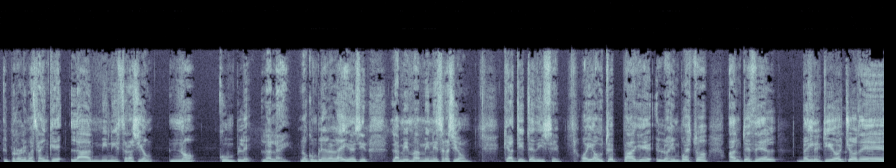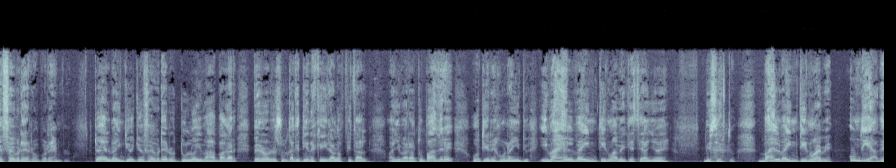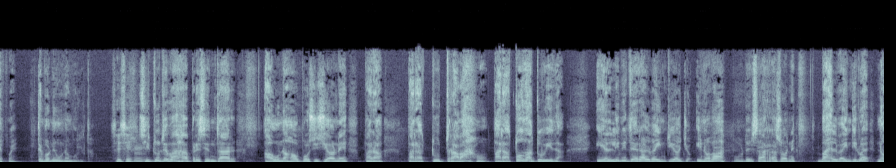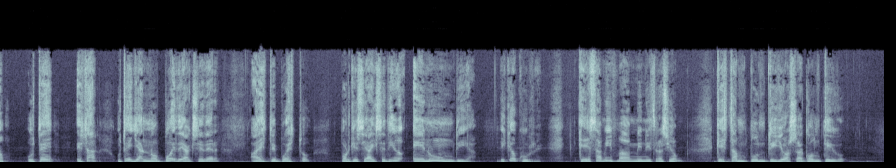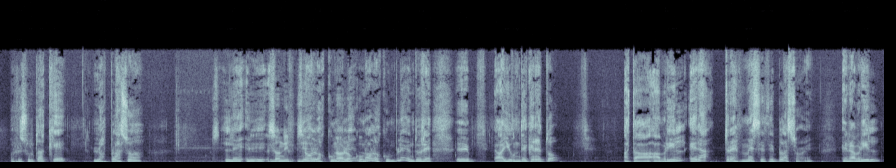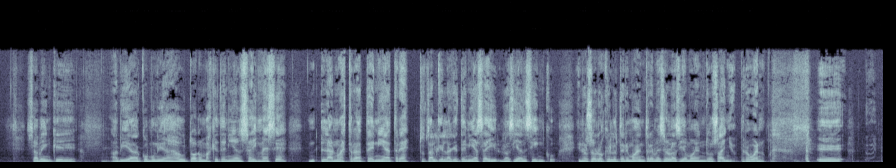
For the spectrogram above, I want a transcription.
el problema está en que la administración no cumple la ley. No cumple la ley, es decir, la misma administración que a ti te dice, oiga, usted pague los impuestos antes del 28 sí. de febrero, por ejemplo. Entonces el 28 de febrero tú lo ibas a pagar, pero resulta que tienes que ir al hospital a llevar a tu padre o tienes una... Y vas el 29, que este año es bisiesto, vas el 29, un día después, te ponen una multa. Sí, sí. Si tú te vas a presentar a unas oposiciones para, para tu trabajo, para toda tu vida, y el límite era el 28, y no vas por esas razones, vas el 29, no, usted está, usted ya no puede acceder a este puesto porque se ha excedido en un día. ¿Y qué ocurre? Que esa misma administración, que es tan puntillosa contigo, pues resulta que los plazos le, eh, Son no, los cumple, no, los cumple, no los cumple. Entonces, eh, hay un decreto, hasta abril era tres meses de plazo. ¿eh? En abril, saben que había comunidades autónomas que tenían seis meses, la nuestra tenía tres, total que la que tenía seis lo hacían cinco, y nosotros que lo tenemos en tres meses lo hacíamos en dos años. Pero bueno, eh,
